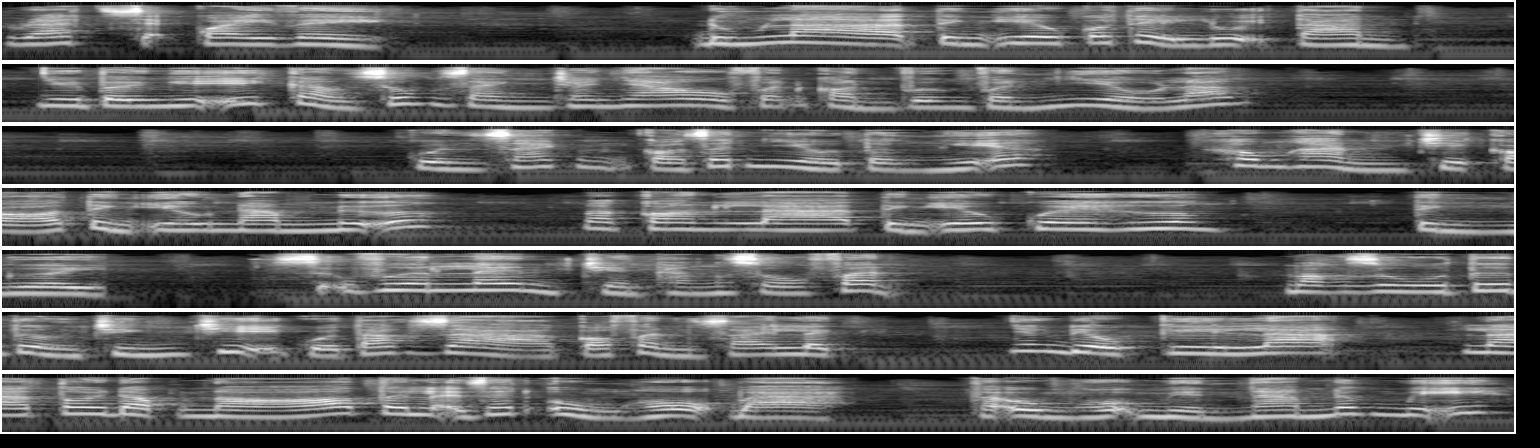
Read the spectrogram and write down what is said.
Red sẽ quay về. Đúng là tình yêu có thể lụi tàn, nhưng tôi nghĩ cảm xúc dành cho nhau vẫn còn vương vấn nhiều lắm. Cuốn sách có rất nhiều tầng nghĩa, không hẳn chỉ có tình yêu nam nữa, mà còn là tình yêu quê hương, tình người, sự vươn lên chiến thắng số phận. Mặc dù tư tưởng chính trị của tác giả có phần sai lệch, nhưng điều kỳ lạ là tôi đọc nó tôi lại rất ủng hộ bà và ủng hộ miền Nam nước Mỹ.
